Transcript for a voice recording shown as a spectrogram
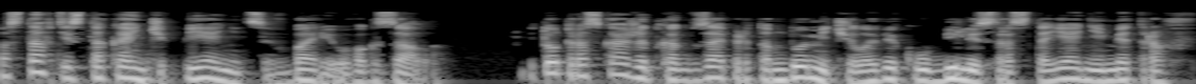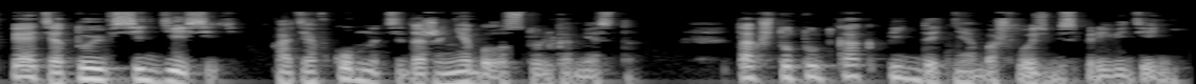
Поставьте стаканчик пьяницы в баре у вокзала, и тот расскажет, как в запертом доме человека убили с расстояния метров в пять, а то и все десять, хотя в комнате даже не было столько места. Так что тут как пить дать не обошлось без привидений.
